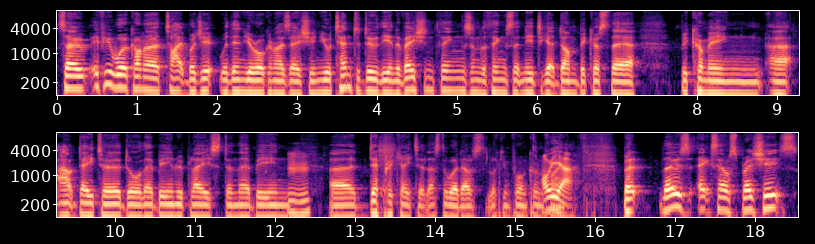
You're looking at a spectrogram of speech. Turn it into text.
So if you work on a tight budget within your organization, you tend to do the innovation things and the things that need to get done because they're becoming uh, outdated or they're being replaced and they're being Mhm. uh, deprecated. That's the word I was looking for and couldn't Oh find. yeah. But those Excel spreadsheets,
